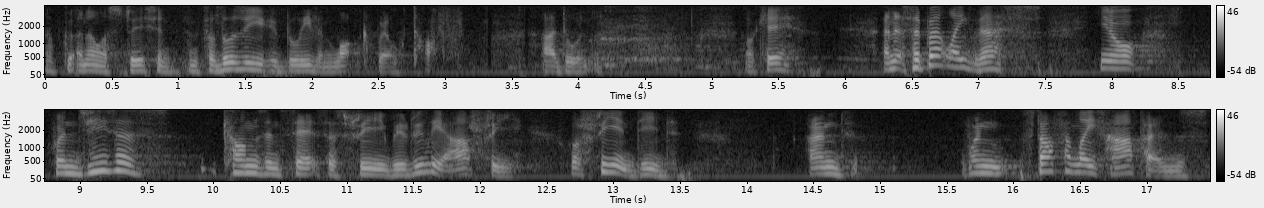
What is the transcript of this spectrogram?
I've got an illustration. And for those of you who believe in luck, well, tough. I don't. Okay? And it's a bit like this. You know, when Jesus comes and sets us free, we really are free. We're free indeed. And when stuff in life happens,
